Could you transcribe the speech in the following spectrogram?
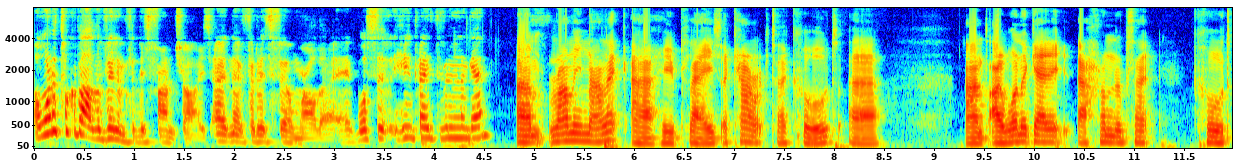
I want to talk about the villain for this franchise. Uh, no, for this film, rather. Uh, What's the, who played the villain again? Um, Rami Malek, uh, who plays a character called, uh, and I want to get it hundred percent called.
